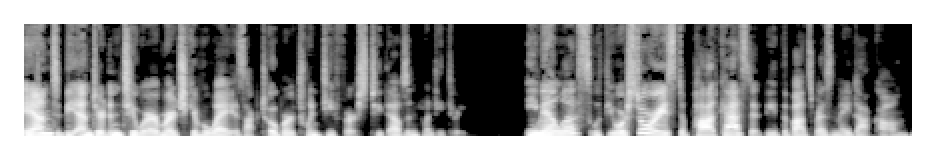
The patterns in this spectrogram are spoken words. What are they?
and to be entered into our merch giveaway is October 21st, 2023. Email us with your stories to podcast at beatthebotsresume.com.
